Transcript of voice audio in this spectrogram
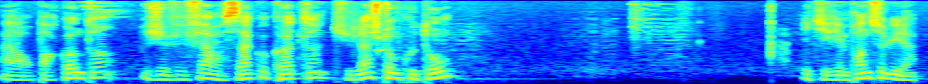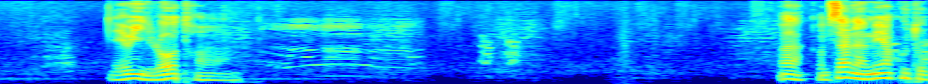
Alors, par contre, je vais faire ça, cocotte. Tu lâches ton couteau. Et tu viens prendre celui-là. Et oui, l'autre... Euh. Voilà, comme ça, elle a un meilleur couteau.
